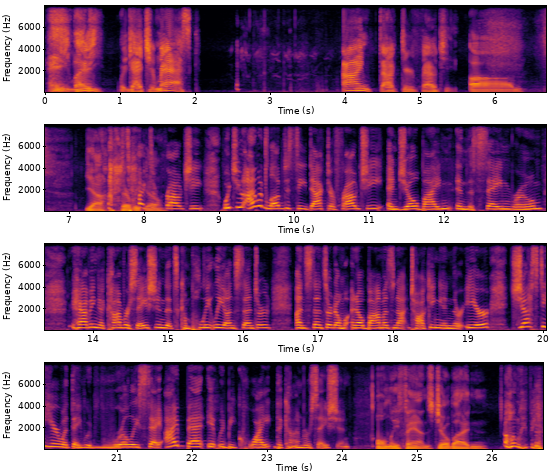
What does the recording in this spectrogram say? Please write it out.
hey, buddy, we got your mask. I'm Dr. Fauci. Um, yeah, there we go. Dr. Fauci. Would you? I would love to see Dr. Fauci and Joe Biden in the same room, having a conversation that's completely uncensored, uncensored, and Obama's not talking in their ear, just to hear what they would really say. I bet it would be quite the conversation. Only fans, Joe Biden. Only fans.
